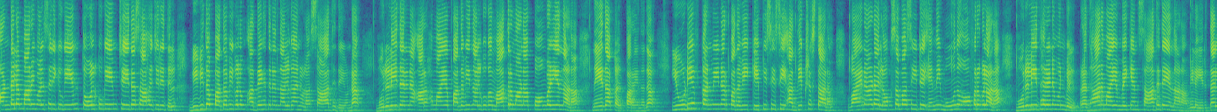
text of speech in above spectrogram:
മണ്ഡലം മാറി മത്സരിക്കുകയും തോൽക്കുകയും ചെയ്ത സാഹചര്യത്തിൽ വിവിധ പദവികളും അദ്ദേഹത്തിന് നൽകാനുള്ള സാധ്യതയുണ്ട്. മുരളീധരന് അർഹമായ പദവി നൽകുക മാത്രമാണ് പോംവഴിയെന്നാണ് നേതാക്കൾ പറയുന്നത്. യു ഡി എഫ് കൺവീനർ പദവി കെ പി സി സി അധ്യക്ഷ സ്ഥാനം വയനാട് ലോക്സഭാ സീറ്റ് എന്നീ മൂന്ന് ഓഫറുകളാണ് മുരളീധരന് മുൻപിൽ പ്രധാനമായും വയ്ക്കാൻ സാധ്യതയെന്നാണ് വിലയിരുത്തൽ.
